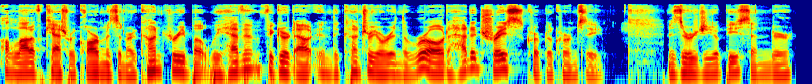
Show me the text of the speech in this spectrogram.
a lot of cash requirements in our country, but we haven't figured out in the country or in the world how to trace cryptocurrency. Missouri GOP Senator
